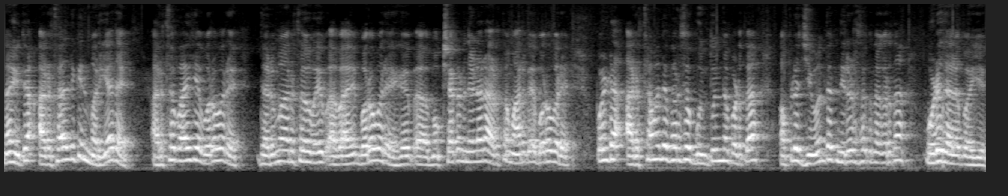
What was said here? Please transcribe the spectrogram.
नाही त्या अर्थाला देखील मर्यादा आहे. अर्थ पाहिजे बरोबर आहे. धर्म अर्थ आहे बरोबर आहे. हे मोक्षाकडे नेणारा अर्थ मार्ग आहे बरोबर आहे. पण त्या अर्थामध्ये फारसं गुंतून न पडता आपलं जीवन तर निरर्थक न करता पुढे जायला पाहिजे.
